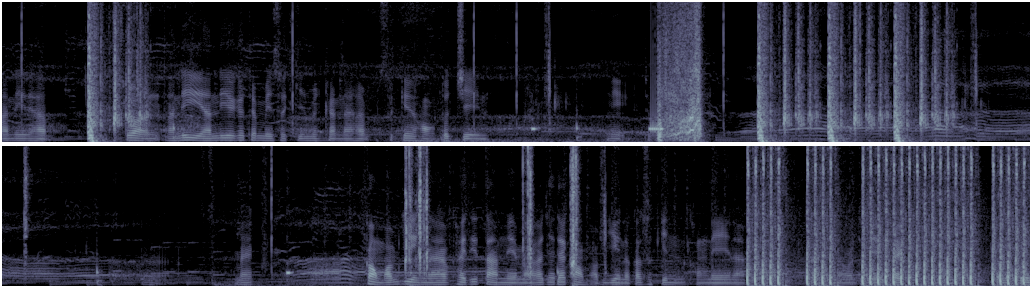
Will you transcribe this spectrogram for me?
าณนี้นะครับ ส่วนอันนี้อันนี้ก็จะมีสกินเหมือนกันนะครับ สกินของตัวจีน นี่แม็กกล่องพร้อมยิงนะครับ ใครที่ตามเนมาก็จะได้กล่องพร้อมยิงแล้วก็สกินของเนนะครับมันจะมีเอฟเฟกต์ปืน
